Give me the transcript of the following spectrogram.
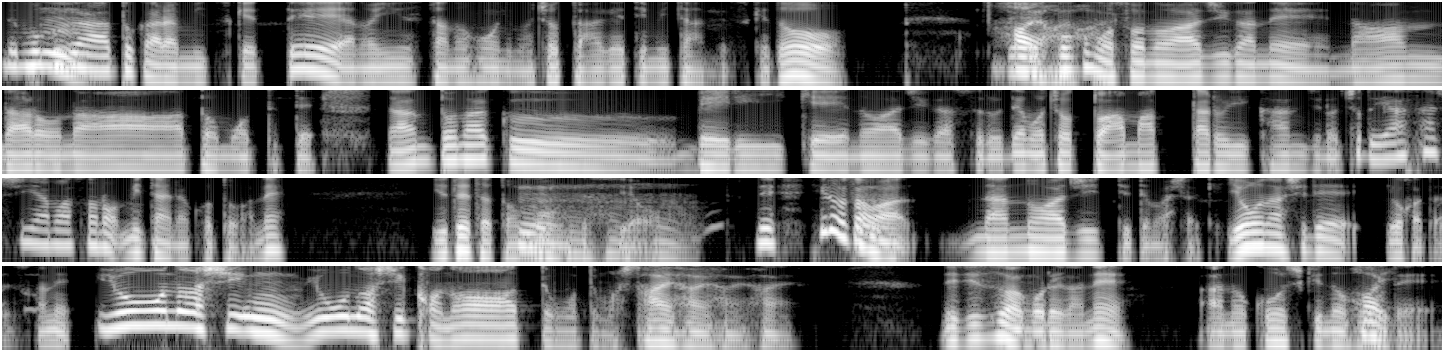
で、僕が後から見つけて、あの、インスタの方にもちょっと上げてみたんですけど、ではいはいはい僕もその味がね、なんだろうなぁと思ってて、なんとなくベリー系の味がする。でもちょっと甘ったるい感じの、ちょっと優しい甘さの、みたいなことはね、言ってたと思うんですよ。うううんで、ヒロさんは何の味って言ってましたっけ？洋梨でよかったですかね？洋梨、うん、洋梨かなーって思ってました。はいはいはいはい。で、実はこれがね、あの、公式の方で、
